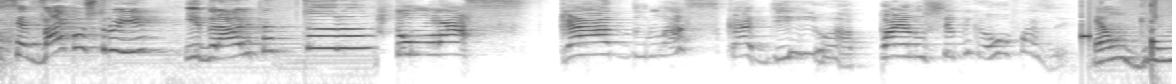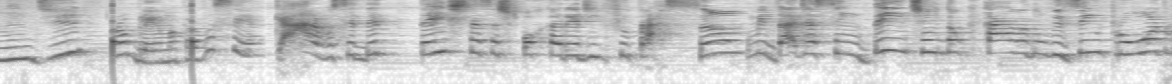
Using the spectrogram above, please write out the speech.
você vai construir hidráulica. Turum. Estou lascado, lascadinho, rapaz. Eu não sei o que, que eu vou fazer. É um grande problema pra você. Cara, você detesta essas porcaria de infiltração, umidade ascendente, ou então caga de um vizinho pro outro.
